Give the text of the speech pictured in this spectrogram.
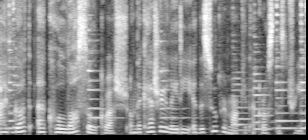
I've got a colossal crush on the cashier lady at the supermarket across the street.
